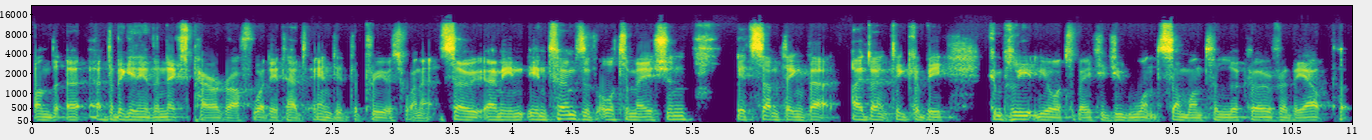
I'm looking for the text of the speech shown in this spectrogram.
on the uh, at the beginning of the next paragraph what it had ended the previous one at. So, I mean, in terms of automation, it's something that I don't think could be completely automated. You'd want someone to look over the output,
